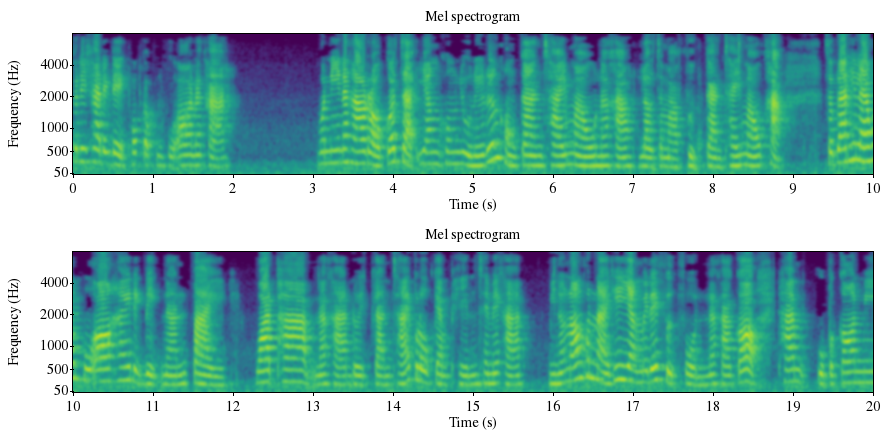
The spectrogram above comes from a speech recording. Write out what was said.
สวัสดีค่ะเด็กๆ พบกับคุณครูอ้อนะคะ วันนี้นะคะเราก็จะยังคงอยู่ในเรื่องของการใช้เมาส์นะคะ เราจะมาฝึกการใช้เมาส์ค่ะ สัปดาห์ที่แล้วคุณครูอ้อให้เด็กๆนั้นไปวาดภาพนะคะ โดยการใช้โปรแกรมเพนใช่ไหมคะ มีน้องๆคนไหนที่ยังไม่ได้ฝึกฝนนะคะ ก็ถ้าอุปกรณ์มี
